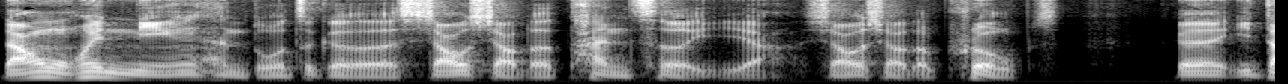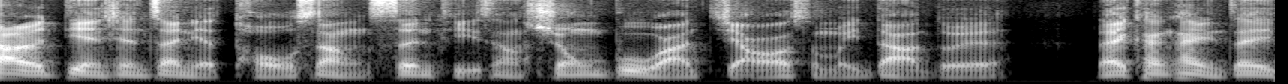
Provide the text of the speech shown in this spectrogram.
然后我会拧很多这个小小的探测仪啊，小小的 probes，跟一大堆电线在你的头上、身体上、胸部啊、脚啊什么一大堆。来看看你在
